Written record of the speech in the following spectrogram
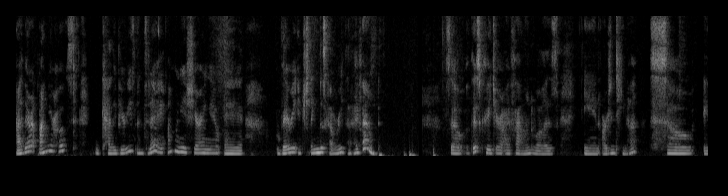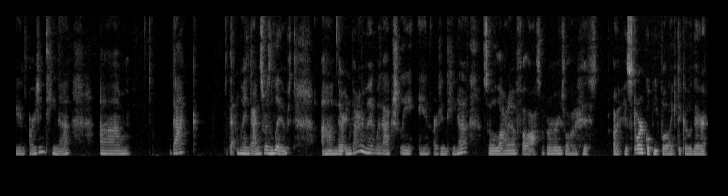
Hi there, I'm your host, Kylie Pierce, and today I'm going to be sharing you a very interesting discovery that I found. So, this creature I found was in Argentina. So, in Argentina, um, back that when dinosaurs lived, um, their environment was actually in Argentina. So, a lot of philosophers, a lot of his, uh, historical people like to go there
